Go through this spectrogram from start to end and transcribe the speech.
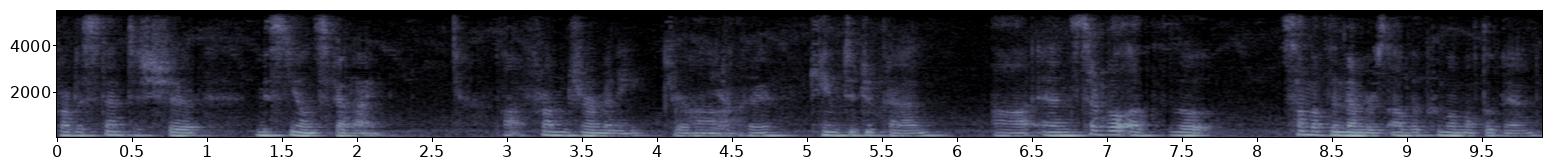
Protestantische Missionsverein uh, from Germany, Germany, uh, okay. came to Japan, uh, and several of the some of the members of the Kumamoto band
